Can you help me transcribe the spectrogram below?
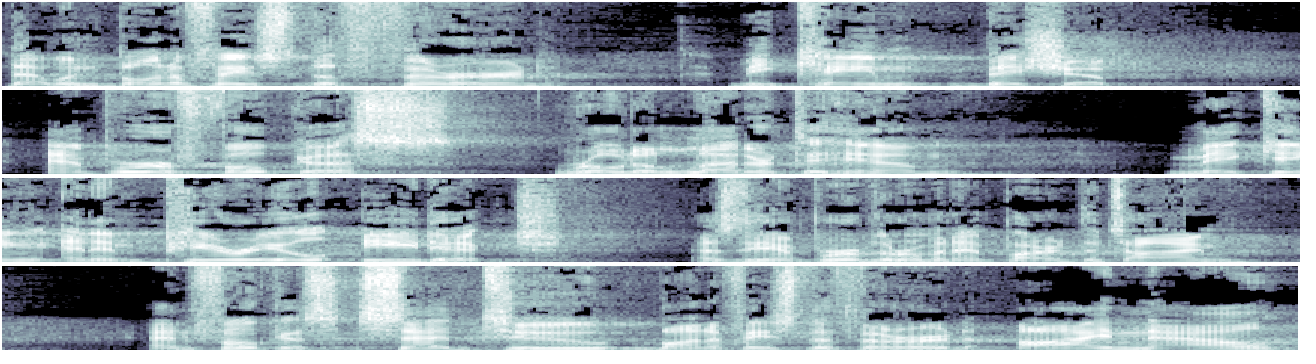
that when Boniface III became bishop, Emperor Phocas wrote a letter to him making an imperial edict as the emperor of the Roman Empire at the time. And Phocas said to Boniface III, I now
